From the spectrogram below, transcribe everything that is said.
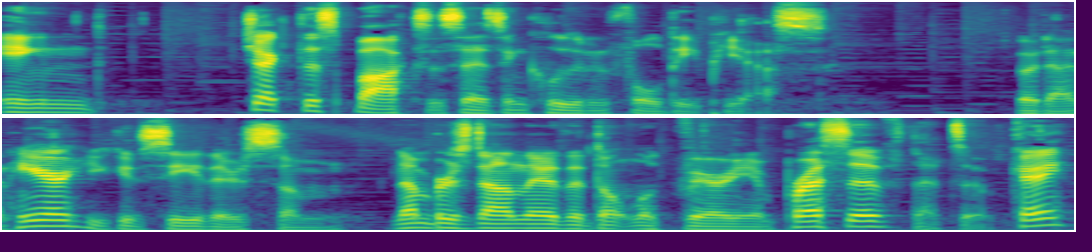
and check this box that says include in full DPS. Go down here, you can see there's some numbers down there that don't look very impressive. That's okay.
